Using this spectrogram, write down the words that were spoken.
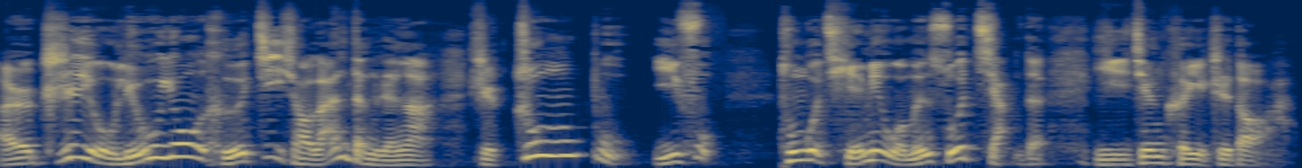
而只有刘墉和纪晓岚等人啊是终不依附。通过前面我们所讲的，已经可以知道啊，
